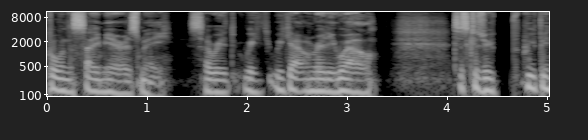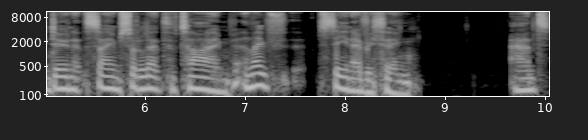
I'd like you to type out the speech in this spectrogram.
born the same year as me, so we we we get on really well, just because we've we've been doing it the same sort of length of time, and they've seen everything. And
